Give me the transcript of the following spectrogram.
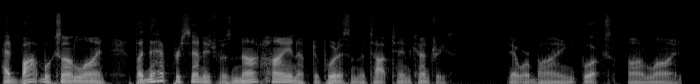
had bought books online, but that percentage was not high enough to put us in the top 10 countries that were buying books online.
